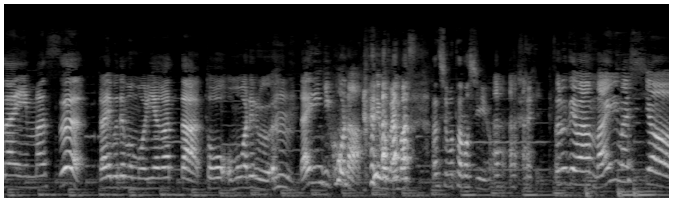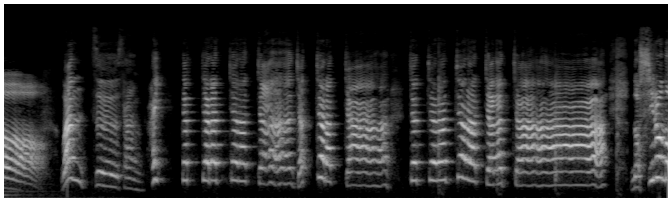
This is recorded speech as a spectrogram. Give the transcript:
ざいますライブでも盛り上がったと思われるうん。大人気コーナーでございます私も楽しいよ。それでは参りましょう one、two、サン、はい。チャッチャラッチャラッチャー、チャッチャラッチャー、チャチャラチャラチャラチャ。のしろの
